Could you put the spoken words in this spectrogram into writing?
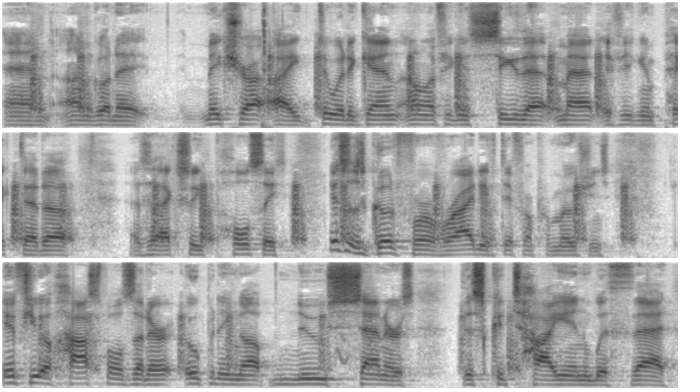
And I'm going to make sure I do it again. I don't know if you can see that, Matt, if you can pick that up as it actually pulsates. This is good for a variety of different promotions. If you have hospitals that are opening up new centers, this could tie in with that.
